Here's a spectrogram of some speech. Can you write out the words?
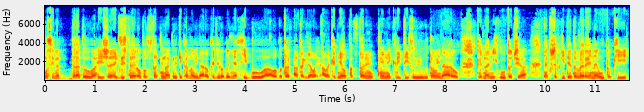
musíme brať do úvahy, že existuje opodstatnená kritika novinárov, keď urobíme chybu alebo tak, a tak ďalej. Ale keď neopodstatnene kritizujú novinárov, keď na nich útočia, tak všetky tieto verejné útoky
